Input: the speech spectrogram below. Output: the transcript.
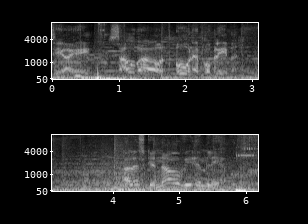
CIA. Sauber und ohne Probleme. Alles genau wie im Lehrbuch.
